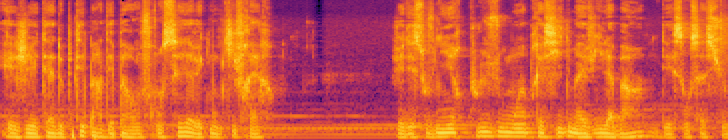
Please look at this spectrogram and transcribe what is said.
et j'ai été adopté par des parents français avec mon petit frère. J'ai des souvenirs plus ou moins précis de ma vie là-bas, des sensations.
